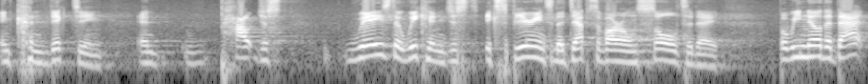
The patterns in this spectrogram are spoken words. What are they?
and convicting and pow- just ways that we can just experience in the depths of our own soul today. But we know that that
